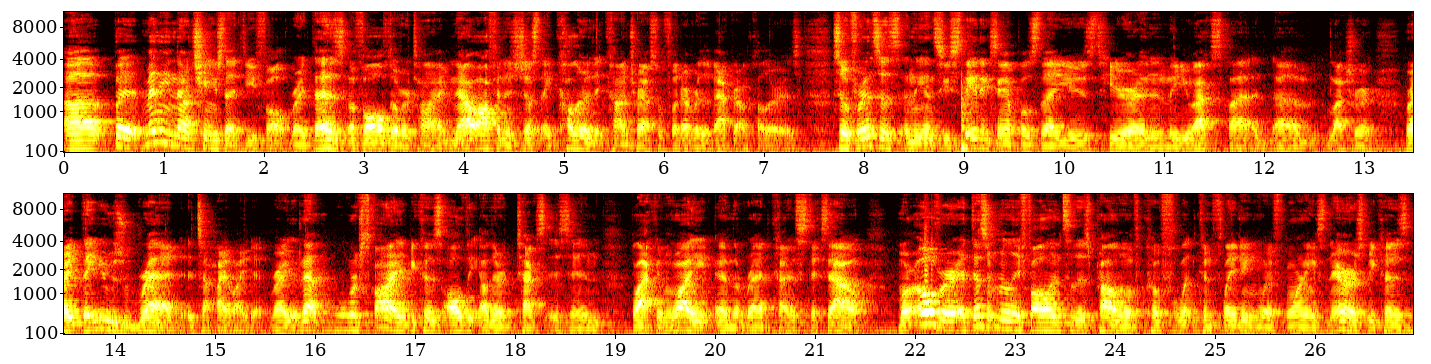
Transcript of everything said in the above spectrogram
uh, but many now change that default, right? That has evolved over time. Now often it's just a color that contrasts with whatever the background color is. So for instance, in the NC State examples that I used here and in the UX class, um, lecture, right, they use red to highlight it, right? And that works fine because all the other text is in black and white and the red kind of sticks out. Moreover, it doesn't really fall into this problem of conflating with warnings and errors because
